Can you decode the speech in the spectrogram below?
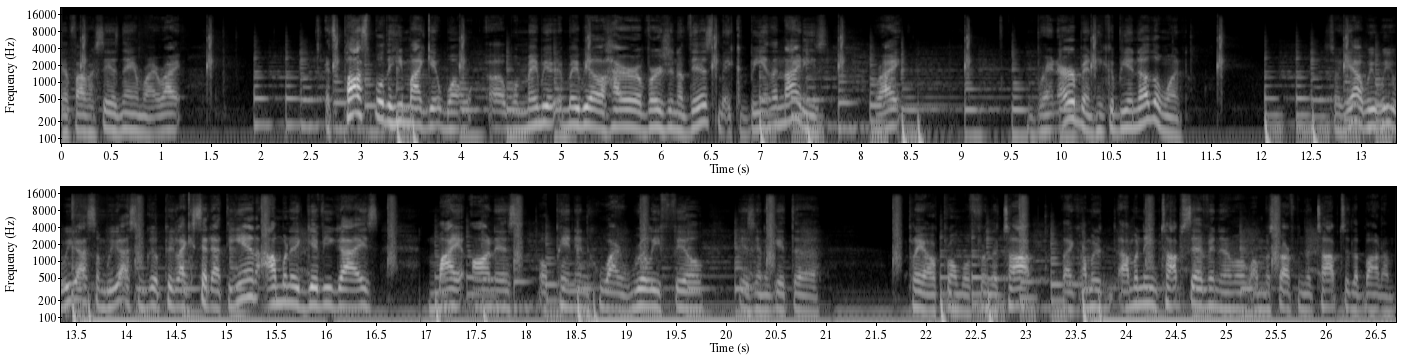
if I say his name right, right? It's possible that he might get one, uh, well, maybe maybe a higher version of this. It could be in the 90s, right? Brent Urban, he could be another one. So yeah, we, we, we got some we got some good picks. Like I said, at the end, I'm gonna give you guys my honest opinion, who I really feel is gonna get the playoff promo from the top. Like I'm gonna I'm gonna name top seven, and I'm, I'm gonna start from the top to the bottom.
